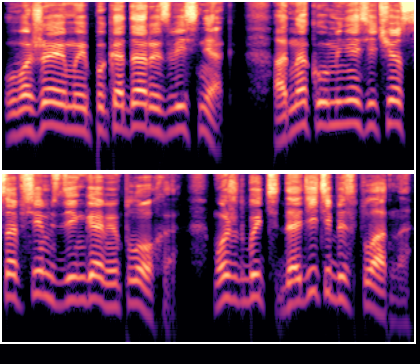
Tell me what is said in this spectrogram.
уважаемый Покадар-известняк. Однако у меня сейчас совсем с деньгами плохо. Может быть, дадите бесплатно,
